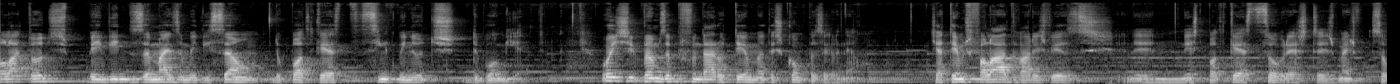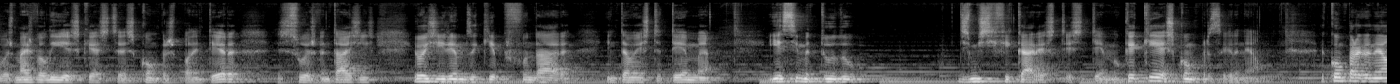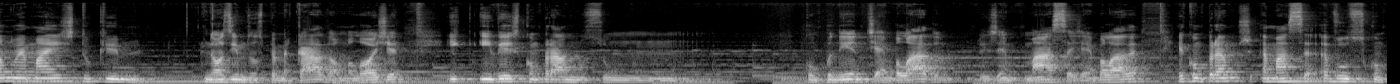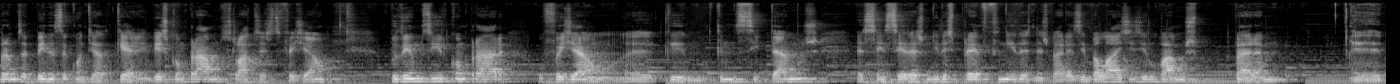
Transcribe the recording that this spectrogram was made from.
Olá a todos, bem-vindos a mais uma edição do podcast 5 Minutos de Bom Ambiente. Hoje vamos aprofundar o tema das compras a granel. Já temos falado várias vezes eh, neste podcast sobre, estas sobre as mais-valias que estas compras podem ter, as suas vantagens. Hoje iremos aqui aprofundar então este tema e, acima de tudo, desmistificar este, este tema. O que é que é as compras a granel? A compra a granel não é mais do que nós íamos a um supermercado, a uma loja e em vez de comprarmos um componente já embalado, por exemplo, massa já embalada, é compramos a massa avulso, compramos apenas a quantidade que quer. Em vez de comprarmos latas de feijão, podemos ir comprar o feijão eh, que, que necessitamos, eh, sem ser as medidas pré-definidas nas várias embalagens e levamos para,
